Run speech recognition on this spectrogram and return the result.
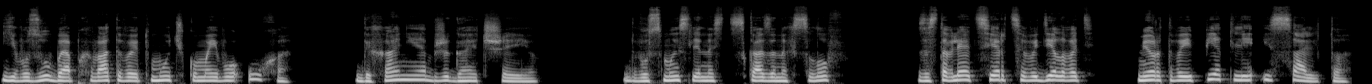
Его зубы обхватывают мочку моего уха. Дыхание обжигает шею. Двусмысленность сказанных слов заставляет сердце выделывать мертвые петли и сальто.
